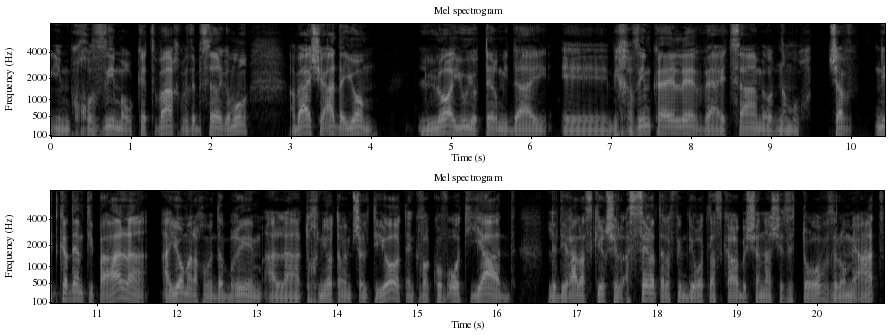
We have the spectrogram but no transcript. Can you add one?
עם חוזים ארוכי טווח וזה בסדר גמור. הבעיה היא שעד היום לא היו יותר מדי אה, מכרזים כאלה וההיצע מאוד נמוך. עכשיו נתקדם טיפה הלאה, היום אנחנו מדברים על התוכניות הממשלתיות, הן כבר קובעות יעד לדירה להשכיר של עשרת אלפים דירות להשכרה בשנה, שזה טוב, זה לא מעט,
